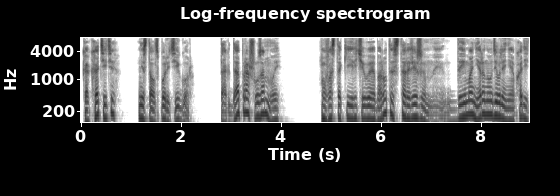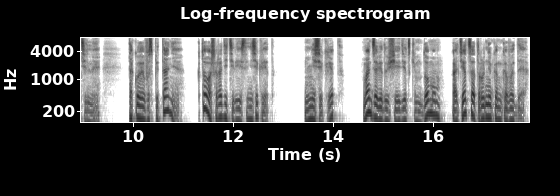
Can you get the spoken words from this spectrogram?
«Как хотите», — не стал спорить Егор. «Тогда прошу за мной». «У вас такие речевые обороты старорежимные, да и манеры, на удивление, обходительные. Такое воспитание? Кто ваши родители, если не секрет?» «Не секрет. Мать, заведующая детским домом, отец — сотрудник НКВД».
